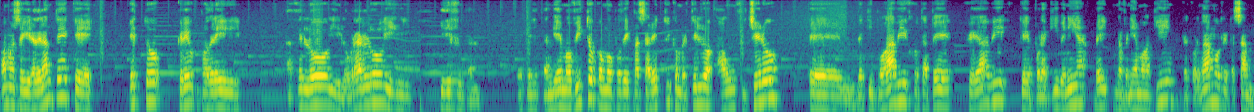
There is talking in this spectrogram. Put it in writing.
vamos a seguir adelante, que esto creo que podréis hacerlo y lograrlo y, y disfrutarlo. Porque también hemos visto cómo podéis pasar esto y convertirlo a un fichero eh, de tipo AVI, JPG AVI, que por aquí venía, ¿veis? Nos veníamos aquí, recordamos, repasamos.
